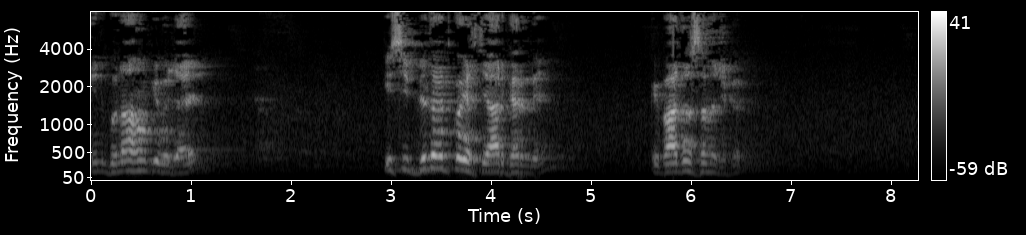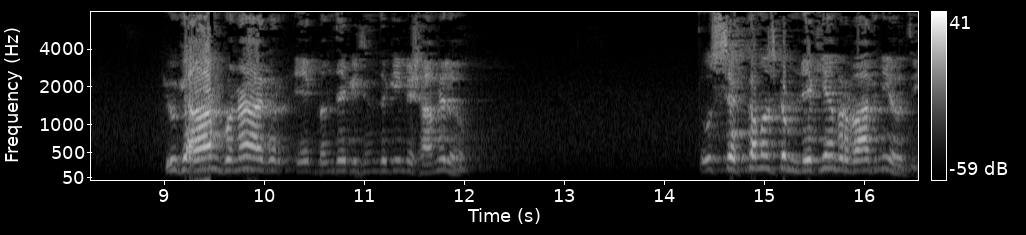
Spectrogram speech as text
ان گناہوں کی بجائے کسی بدعت کو اختیار کر لیں، عبادت سمجھ کر۔ کیونکہ عام گناہ اگر ایک بندے کی زندگی میں شامل ہو تو اس سے کم از کم نیکیاں برباد نہیں ہوتی۔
